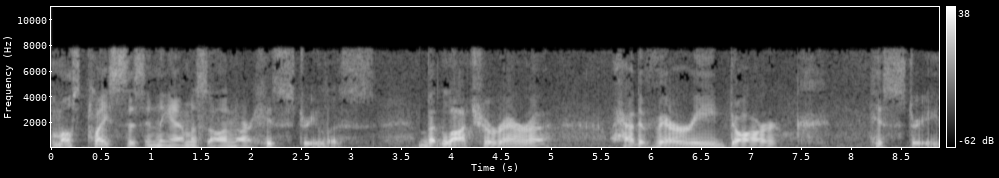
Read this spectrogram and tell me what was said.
most places in the Amazon are historyless, but La Chorrera had a very dark history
